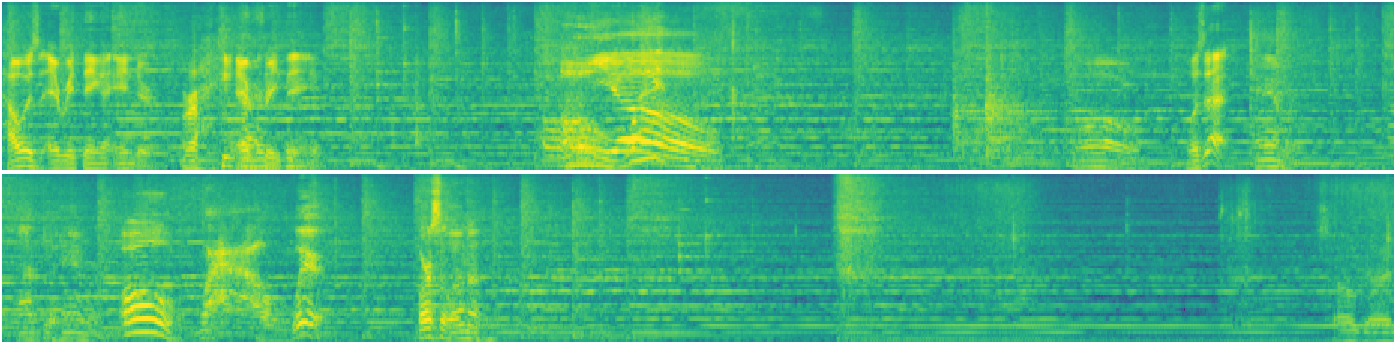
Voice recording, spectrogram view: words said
How is everything an ender? Right. Everything. Oh, oh yo. Whoa. What's that? Hammer. After hammer. Oh, Wow. Where? Barcelona. So good.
